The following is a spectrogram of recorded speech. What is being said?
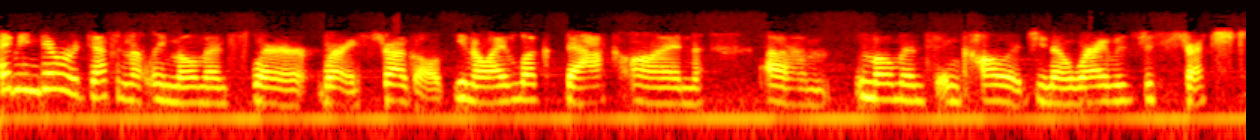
I mean there were definitely moments where where I struggled. You know, I look back on um, moments in college, you know, where I was just stretched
